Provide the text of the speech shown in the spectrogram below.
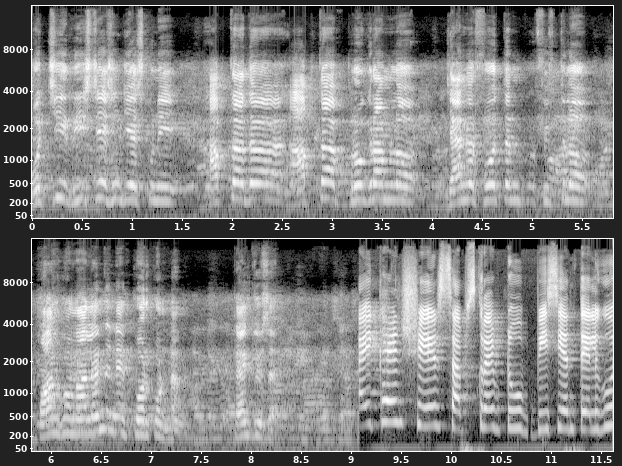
వచ్చి రిజిస్ట్రేషన్ చేసుకుని ఆప్తా ఆప్తా ప్రోగ్రాంలో జనవరి ఫోర్త్ అండ్ ఫిఫ్త్లో పాల్గొనాలని నేను కోరుకుంటున్నాను thank you sir like and share subscribe to BCN Telugu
